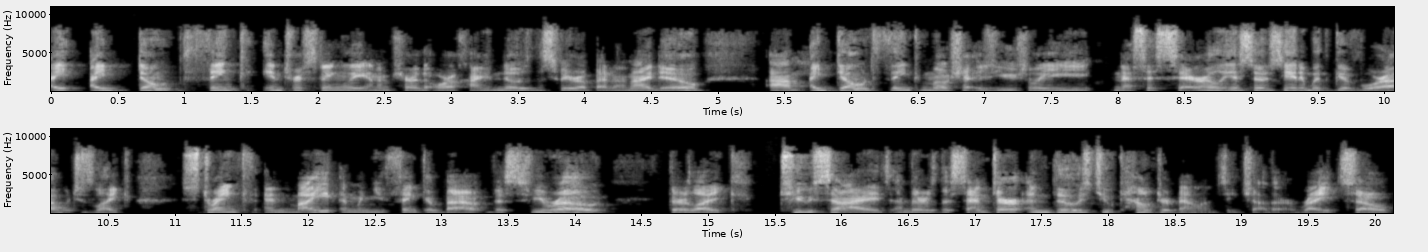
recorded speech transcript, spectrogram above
I I don't think interestingly, and I'm sure the Or HaChaim knows the Sefirot better than I do. Um, I don't think Moshe is usually necessarily associated with Gevura, which is like strength and might. And when you think about the Sefirot, they're like two sides and there's the center and those two counterbalance each other right? So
